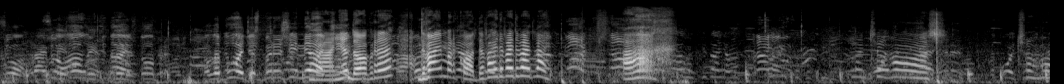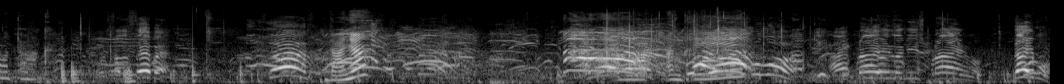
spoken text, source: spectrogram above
Все, все, аут кидаєш, добре. Але Бодя, збережи м'яч. Даня, добре. Давай, Марко, давай, давай, давай, давай. Ах. Чого ж? Чого так? Даня? Андрій. Ай, правильно, Міш, правильно. Дай йому.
